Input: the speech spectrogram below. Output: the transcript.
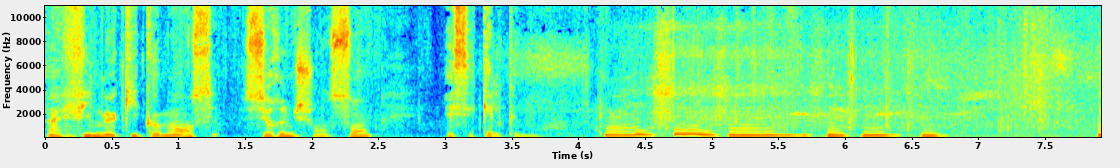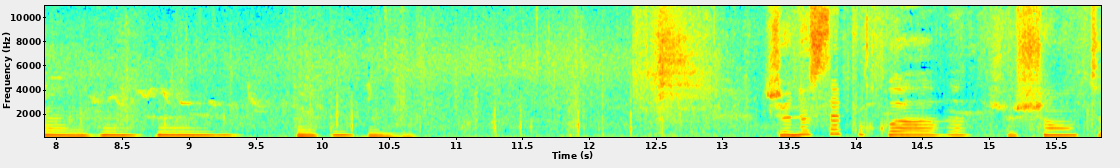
Un film qui commence sur une chanson et c'est quelques mots. Je ne sais pourquoi je chante,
